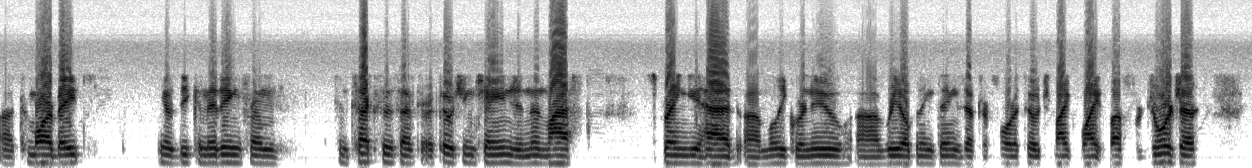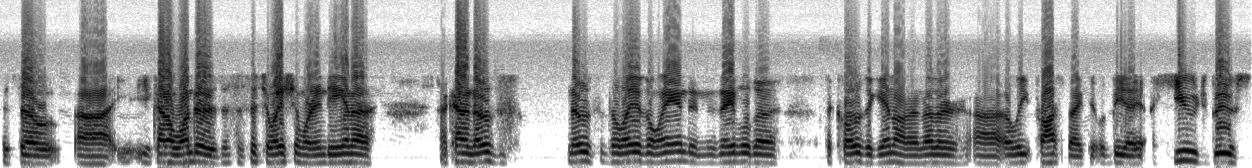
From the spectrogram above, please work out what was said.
uh, Tamar Bates, you know, decommitting from from Texas after a coaching change, and then last spring you had uh, Malik Reneau uh, reopening things after Florida coach Mike White left for Georgia. And so uh, you, you kind of wonder: is this a situation where Indiana uh, kind of knows knows the lay of the land and is able to to close again on another uh, elite prospect? It would be a, a huge boost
